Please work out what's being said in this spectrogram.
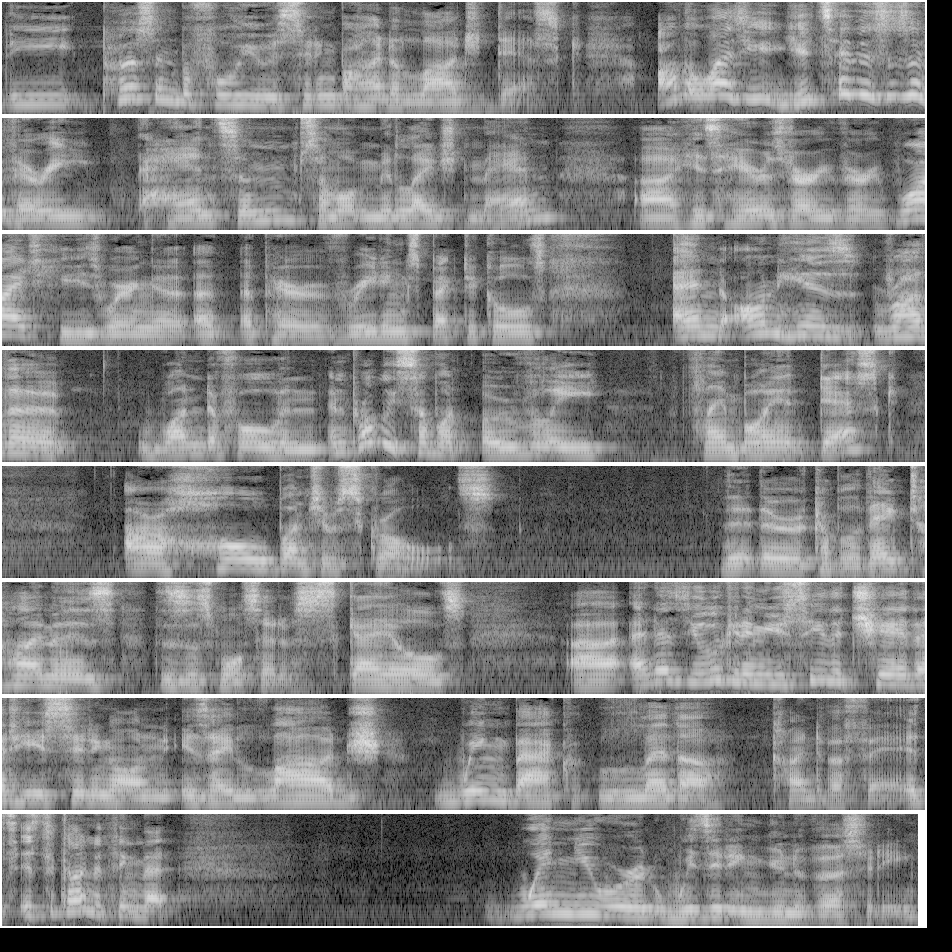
The person before you is sitting behind a large desk. Otherwise, you, you'd say this is a very handsome, somewhat middle aged man. Uh, his hair is very, very white. He's wearing a, a, a pair of reading spectacles. And on his rather wonderful and, and probably somewhat overly flamboyant desk are a whole bunch of scrolls. There, there are a couple of egg timers. There's a small set of scales. Uh, and as you look at him, you see the chair that he's sitting on is a large wingback leather kind of affair. It's, it's the kind of thing that when you were at Wizarding University,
